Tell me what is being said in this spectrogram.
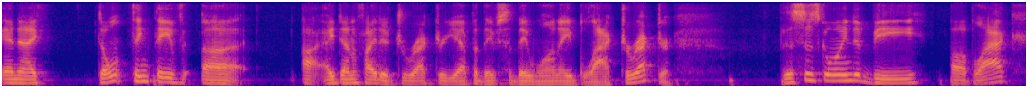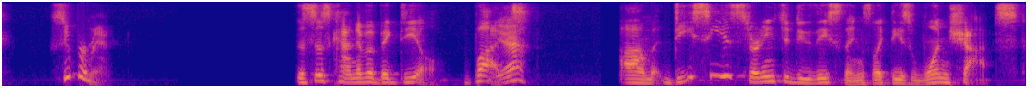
and I don't think they've uh, identified a director yet, but they've said they want a black director. This is going to be a black Superman. This is kind of a big deal, but Yeah. Um, DC is starting to do these things like these one shots.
